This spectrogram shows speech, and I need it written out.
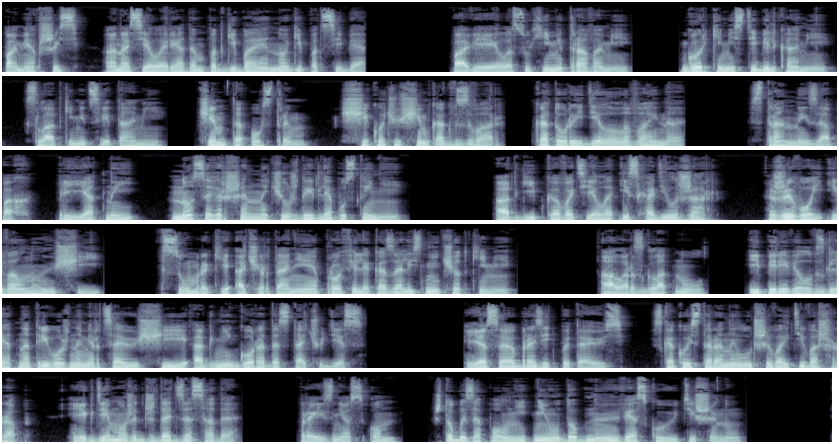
Помявшись, она села рядом, подгибая ноги под себя. Повеяла сухими травами, горькими стебельками, сладкими цветами, чем-то острым, щекочущим, как взвар, который делала Вайна. Странный запах, приятный, но совершенно чуждый для пустыни. От гибкого тела исходил жар, живой и волнующий. В сумраке очертания профиля казались нечеткими. Аллар сглотнул и перевел взгляд на тревожно мерцающие огни города ста чудес. «Я сообразить пытаюсь, с какой стороны лучше войти в ашраб и где может ждать засада», произнес он, чтобы заполнить неудобную вязкую тишину.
